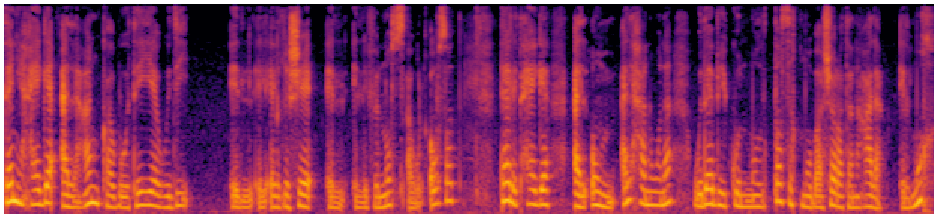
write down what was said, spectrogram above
تاني حاجة العنكبوتية ودي الغشاء اللي في النص أو الأوسط. تالت حاجة الأم الحنونة وده بيكون ملتصق مباشرة على المخ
